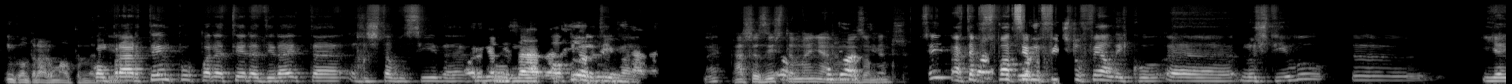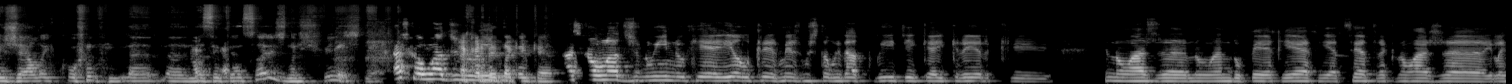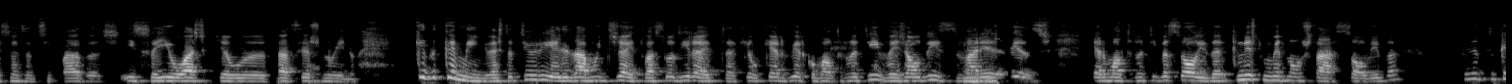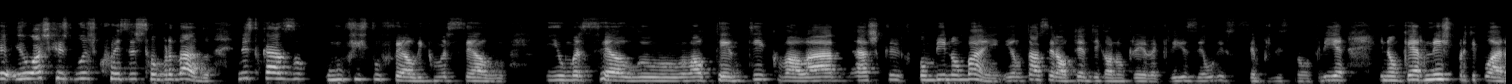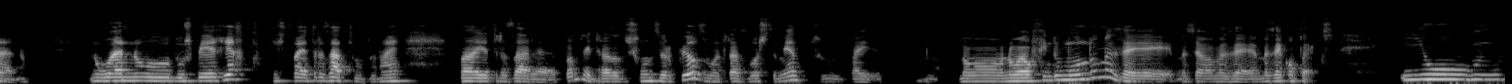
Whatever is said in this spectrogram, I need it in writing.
encontrar uma alternativa. Comprar tempo para ter a direita restabelecida, organizada, alternativa. É? Achas isto também, Ana, mais ou menos? Sim, até porque pode ser mefistofélico uh, no estilo uh, e angélico na, na, nas intenções, nos fins. É? Acho que há um lado genuíno. Acho que há um lado genuíno que é ele querer mesmo estabilidade política e querer que, que não haja no ano do PRR, etc., que não haja eleições antecipadas. Isso aí eu acho que ele está a ser genuíno que de caminho esta teoria lhe dá muito jeito à sua direita, que ele quer ver como alternativa, e já o disse várias uhum. vezes, quer uma alternativa sólida, que neste momento não está sólida, eu acho que as duas coisas são verdade. Neste caso, o Mefistofélico Marcelo e o Marcelo autêntico, vá lá, acho que combinam bem. Ele está a ser autêntico ao não querer a crise, ele disse, sempre disse que não a queria e não quer neste particular ano no ano dos PRR, porque isto vai atrasar tudo, não é? Vai atrasar a, pronto, a entrada dos fundos europeus, um atraso do orçamento, vai, não, não é o fim do mundo, mas é, mas é, mas é, mas é complexo. E o,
